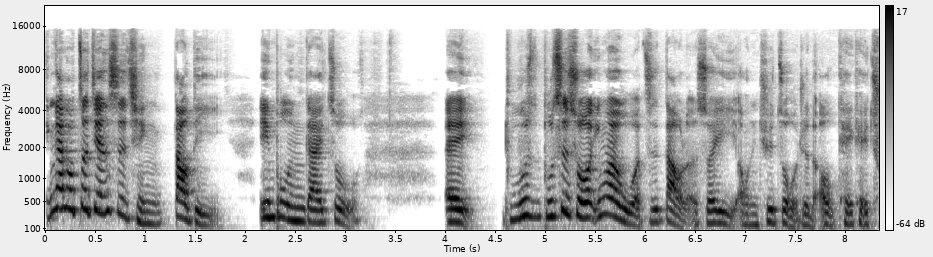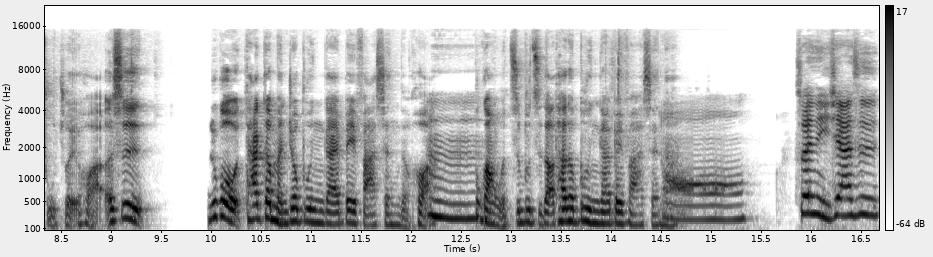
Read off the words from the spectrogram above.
应该说这件事情到底应不应该做？诶，不，不是说因为我知道了，所以哦，你去做，我觉得 OK 可以除罪化，而是如果他根本就不应该被发生的话，嗯，不管我知不知道，他都不应该被发生啊。哦，所以你现在是，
